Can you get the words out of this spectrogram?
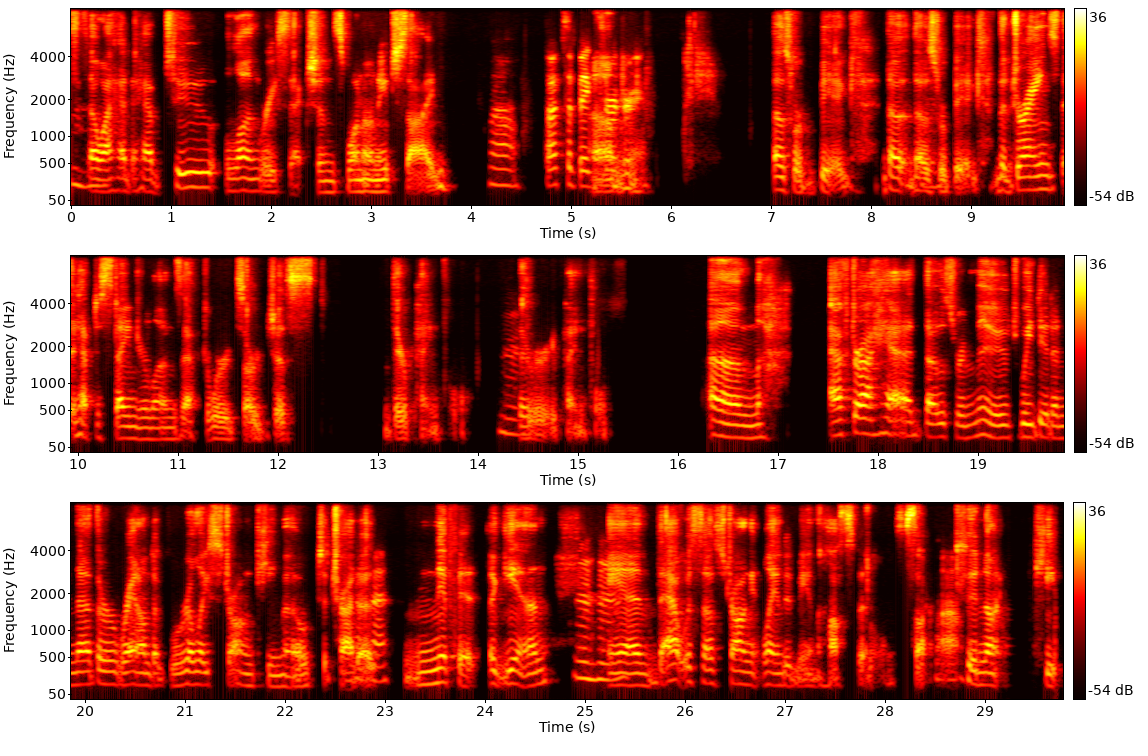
Mm-hmm. So I had to have two lung resections, one on each side. Wow, that's a big surgery. Those were big. Th- those mm-hmm. were big. The drains that have to stay in your lungs afterwards are just, they're painful. Mm. They're very painful. Um, after I had those removed, we did another round of really strong chemo to try to okay. nip it again. Mm-hmm. And that was so strong, it landed me in the hospital. So wow. I could not keep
